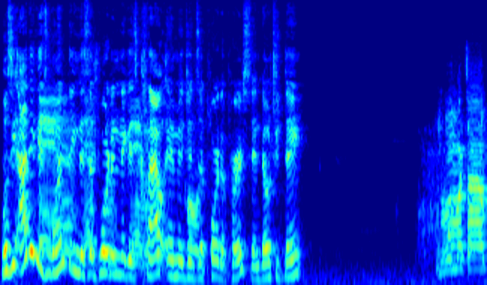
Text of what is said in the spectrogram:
Well, see, I think it's one thing to support a nigga's clout image and support a person. Don't you think? You one more time?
